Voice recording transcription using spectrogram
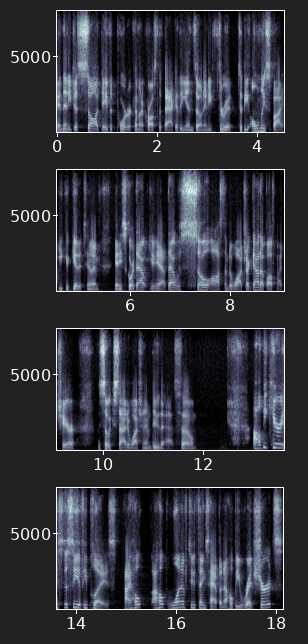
and then he just saw David Porter coming across the back of the end zone, and he threw it to the only spot he could get it to him, and he scored. That yeah, that was so awesome to watch. I got up off my chair, was so excited watching him do that. So I'll be curious to see if he plays. I hope I hope one of two things happen. I hope he redshirts,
